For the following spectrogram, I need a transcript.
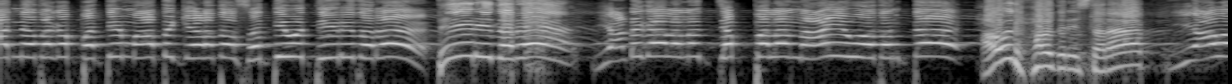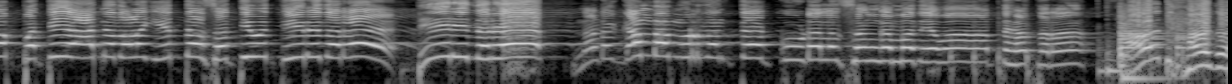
ಆಜ್ಞಾದಾಗ ಪತಿ ಮಾತು ಕೇಳದ ಸತಿಯು ತೀರಿದರೆ. ತೀರಿದರೆ. ಎಡಗಾಲನ ಚಪ್ಪಲ ನಾಯಿ ಹೋದಂತೆ. ಹೌದ್ ಹೌದ್ರಿ ಸರ. ಯಾವ ಪತಿ ಆಜ್ಞಾದೊಳಗೆ ಇದ್ದ ಸತಿಯು ತೀರಿದರೆ. ತೀರಿದರೆ. ನಡಗಂಬ ಮುರಿದಂತೆ ಕೂಡಲ ಸಂಗಮ ದೇವ ಅಂತ ಹೇಳ್ತಾರ. ಹೌದು ಹೌದು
